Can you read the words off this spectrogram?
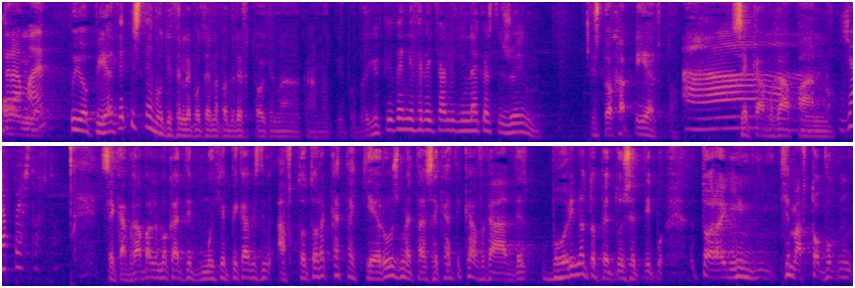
Δράμα, ε. Η οποία δεν πιστεύω ότι ήθελε ποτέ να παντρευτώ και να κάνω τίποτα. Γιατί δεν ήθελε κι άλλη γυναίκα στη ζωή μου. Της το είχα πει αυτό. Α. Σε καυγά πάνω. Για πες το αυτό. Σε καυγά πάνω κάτι που μου είχε πει κάποια στιγμή. Αυτό τώρα κατά καιρούς μετά σε κάτι καυγάδε μπορεί να το πετούσε τύπου. Τώρα μ, και με αυτό που.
